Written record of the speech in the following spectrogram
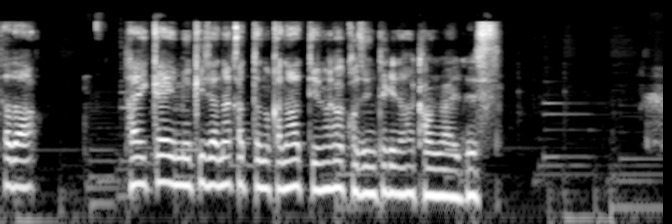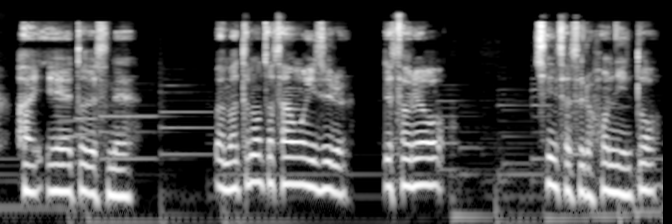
ただ、大会向きじゃなかったのかなっていうのが個人的な考えです。はい、えーとですね。まあ、松本さんをいじる。で、それを審査する本人と、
